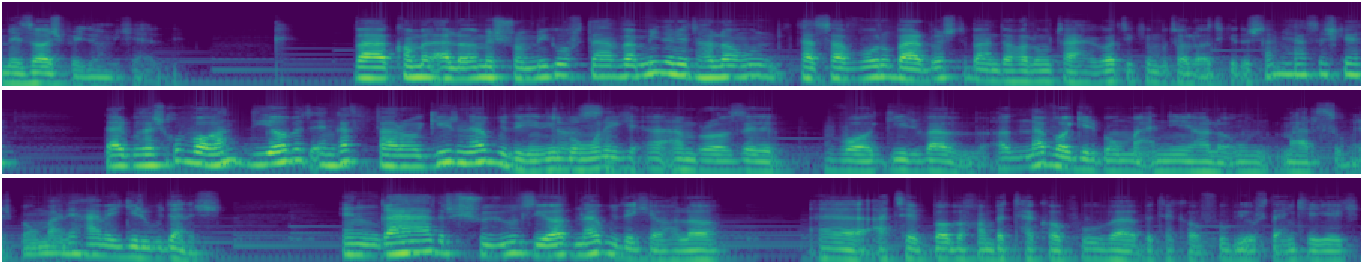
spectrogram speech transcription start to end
مزاج پیدا می‌کرده. و کامل علائمش رو می‌گفتم و می‌دونید حالا اون تصور و برداشت بنده حالا اون تحقیقاتی که مطالعاتی که داشتم این هستش که در گذشته خب واقعا دیابت انقدر فراگیر نبوده. یعنی به عنوان امراض واگیر و نه واگیر به اون معنی حالا اون مرسومش به اون معنی همه گیر بودنش. انقدر شیوع زیاد نبوده که حالا اطبا بخوام به تکاپو و به تکافو بیفتن که یک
